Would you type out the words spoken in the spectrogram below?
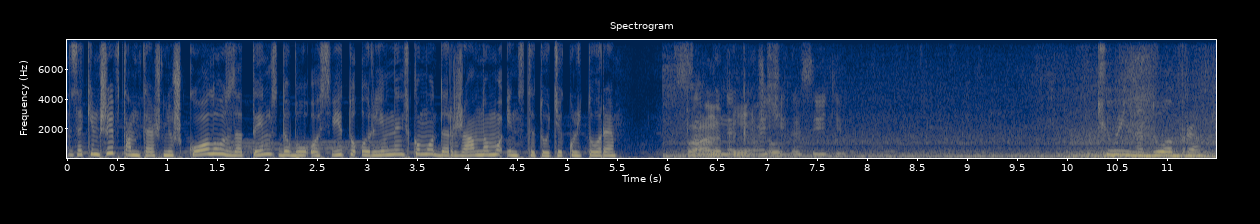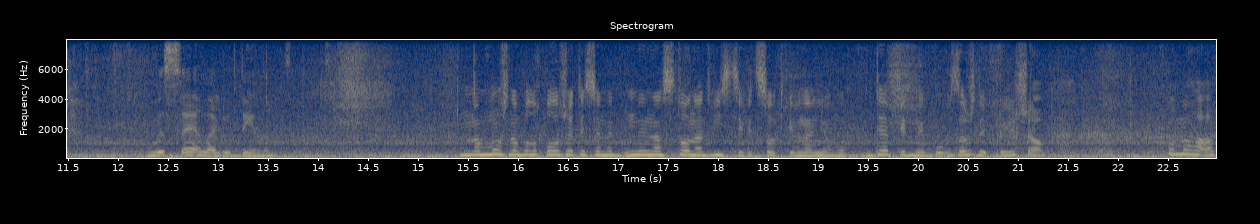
Закінчив тамтешню школу, затим здобув освіту у Рівненському державному інституті культури. Погано найкращий на світі. чуйна, добра, весела людина. Нам можна було положитися не не на 100, на 200 відсотків на нього. Де б він не був, завжди приїжджав, помагав.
